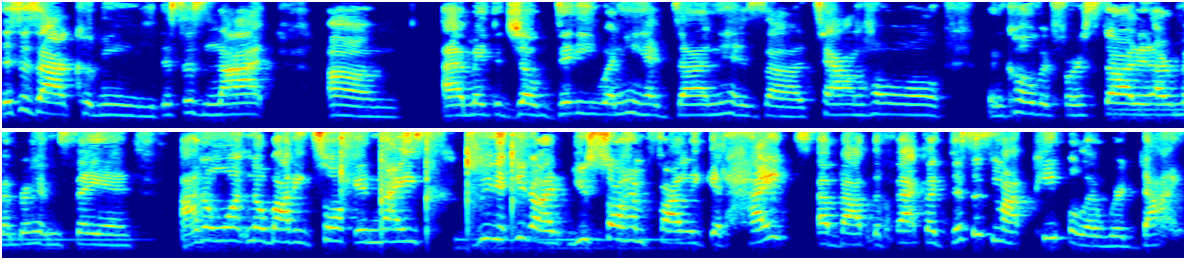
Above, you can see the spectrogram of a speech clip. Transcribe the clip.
This is our community. This is not. Um, I make the joke Diddy when he had done his uh, town hall when COVID first started. I remember him saying, "I don't want nobody talking nice." We, you know, you saw him finally get hyped about the fact like this is my people and we're dying.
